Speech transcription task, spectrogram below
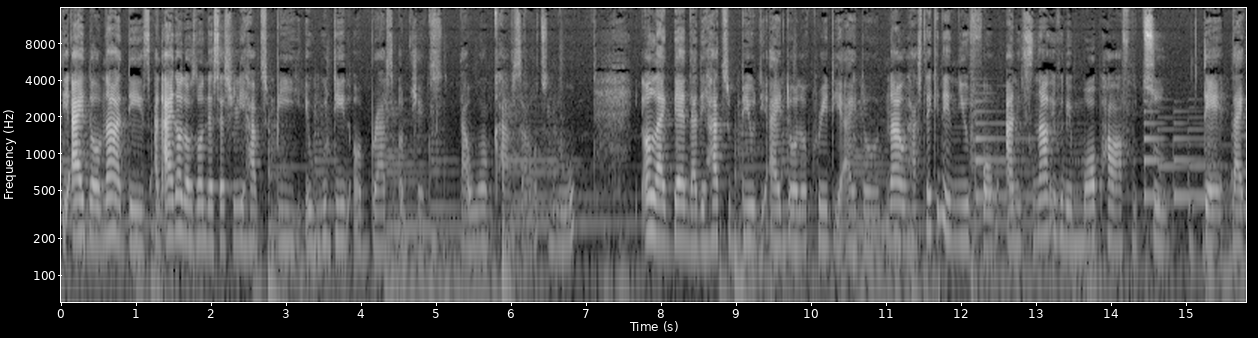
The idol nowadays, an idol does not necessarily have to be a wooden or brass object that one carves out. No. Unlike then that they had to build the idol or create the idol, now it has taken a new form and it's now even a more powerful tool there like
